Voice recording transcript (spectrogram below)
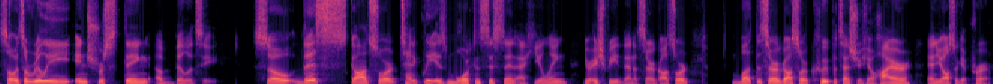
So it's a really interesting ability. So this God Sword technically is more consistent at healing your HP than a Sara God Sword, but the Sara God Sword could potentially heal higher, and you also get prayer.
